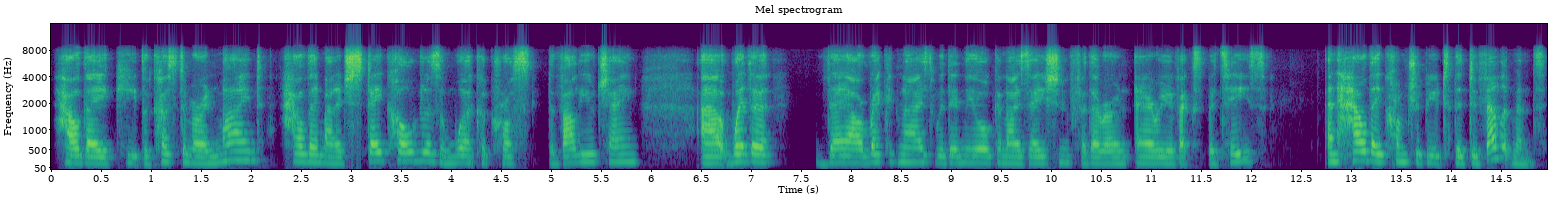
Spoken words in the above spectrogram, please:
how they keep the customer in mind, how they manage stakeholders and work across the value chain, uh, whether they are recognised within the organisation for their own area of expertise, and how they contribute to the development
